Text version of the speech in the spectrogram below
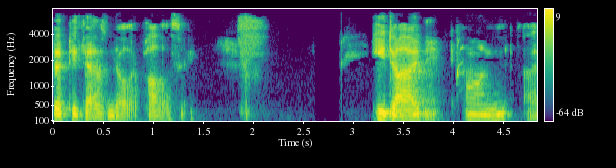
$50,000 policy. He died on uh,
